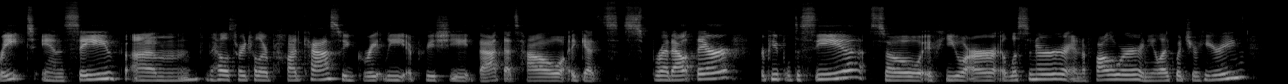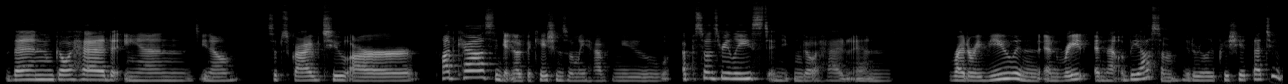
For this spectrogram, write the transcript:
rate and save um, the Hello Storyteller podcast. We greatly appreciate that. That's how it gets spread out there for people to see. So if you are a listener and a follower and you like what you're hearing, then go ahead and, you know, subscribe to our podcast and get notifications when we have new episodes released. And you can go ahead and write a review and, and rate, and that would be awesome. We'd really appreciate that too.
